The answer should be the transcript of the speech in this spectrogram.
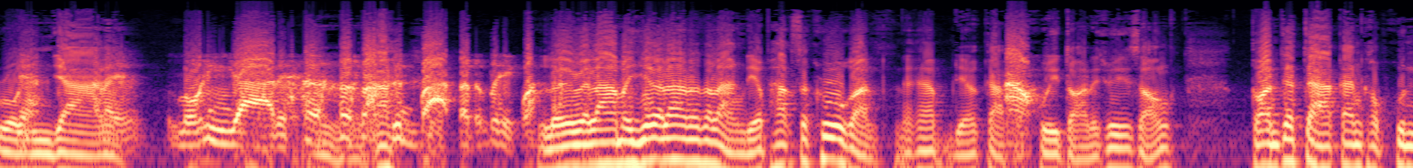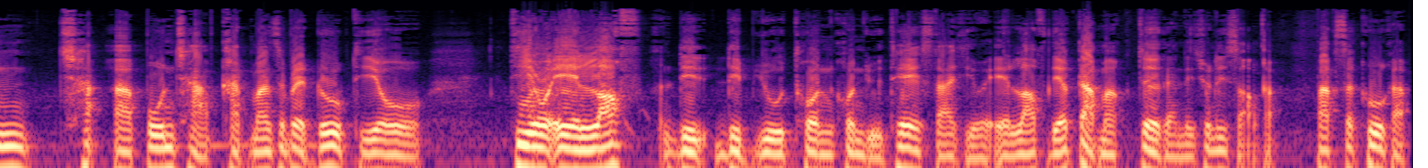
โรฮิงญาอะไรเลยโรฮิงญาเนี่ยอืมรับเงินบาทมาท่านเอกว่าเลยเวลามาเยอะแล้วนะตอนหลังเดี๋ยวพักสักครู่ก่อนนะครับ เดี๋ยวกลับมาอ้าวคุยต่อในช่วงที่สองก่อนจะจากกันขอบคุณชะอ่าปูนฉาบขัดมันสำเร็จรูป TO TOA Loft ดิดิบอยู่ทนคนอยู่เท่สไตล์ TOA Loft เดี๋ยวกลับมาเจอกันในช่วงที่สองครับ พักสักครู่ครับ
